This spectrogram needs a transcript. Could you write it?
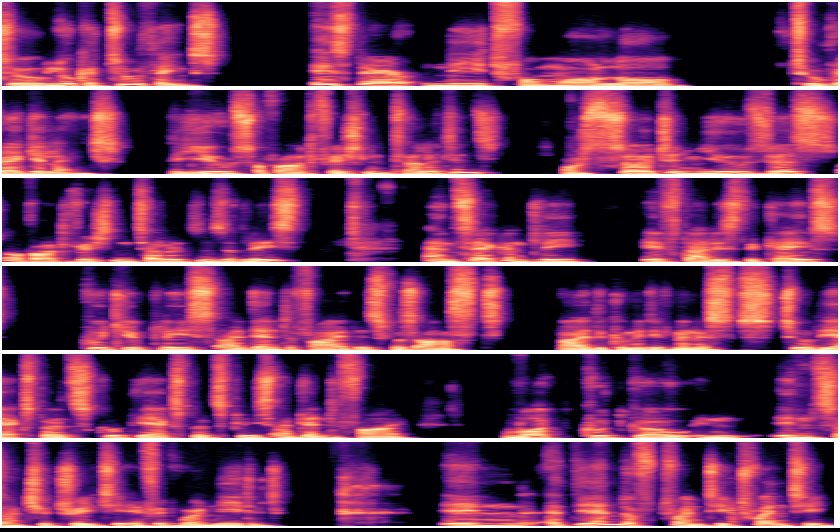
to look at two things. Is there need for more law to regulate the use of artificial intelligence or certain uses of artificial intelligence at least? And secondly, if that is the case, could you please identify, this was asked by the Committee of Ministers to the experts, could the experts please identify what could go in, in such a treaty if it were needed? In, at the end of 2020,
